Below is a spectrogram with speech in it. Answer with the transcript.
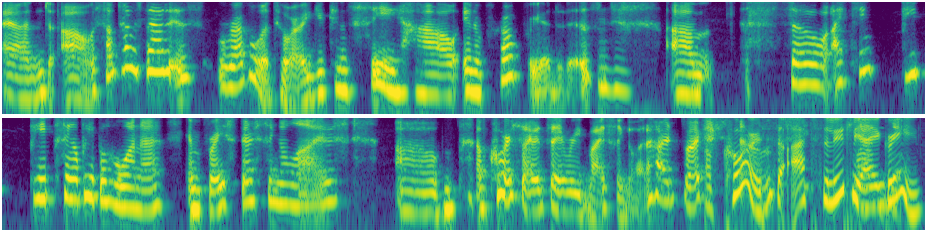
And uh, sometimes that is revelatory. You can see how inappropriate it is. Mm-hmm. Um, so I think people single people who want to embrace their single lives um, of course, I would say read my single at heart book. Of course, um, absolutely, I agree.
